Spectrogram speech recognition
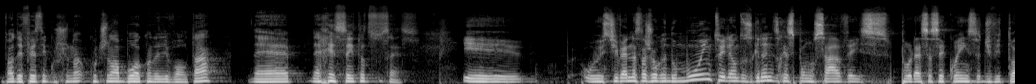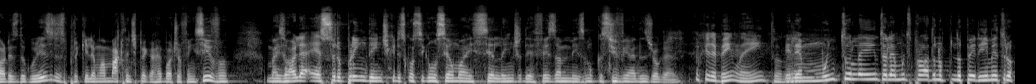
Então a defesa tem que continuar, continuar boa quando ele voltar. É, é receita de sucesso. E o Steve Adams está jogando muito, ele é um dos grandes responsáveis por essa sequência de vitórias do Grizzlies, porque ele é uma máquina de pegar rebote ofensivo. Mas olha, é surpreendente que eles consigam ser uma excelente defesa mesmo com o Steve Adams jogando. Porque ele é bem lento. Né? Ele é muito lento, ele é muito parado no, no perímetro.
